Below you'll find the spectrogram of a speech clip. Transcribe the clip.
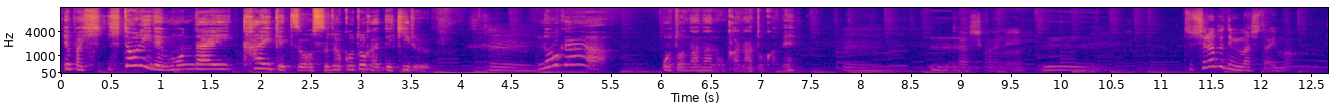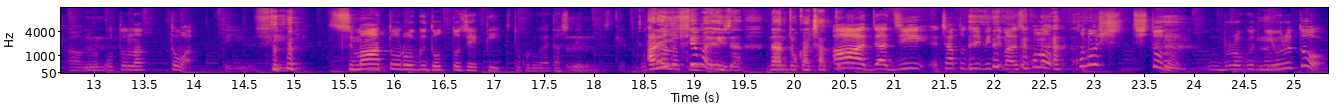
やっぱひ一人で問題解決をすることができる。うんのが大人なのかなとかね。うん。うん。確かに。うん。ちょ調べてみました今。あの、うん。大人とはっていう定義 スマートログ .jp ってところが出してるんですけど、あれに聞けばいいじじゃん。なんとかチャット。ああじゃあ、G、チャット GPT まあこのこのし人のブログによると、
